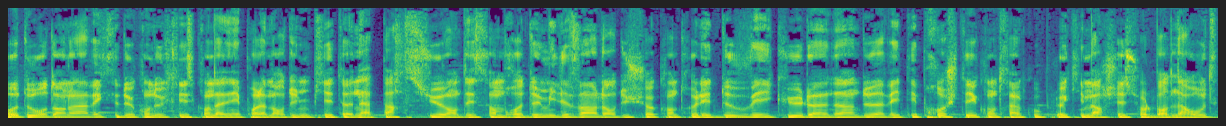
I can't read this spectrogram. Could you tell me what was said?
Autour dans l'un avec ces deux conductrices condamnées pour la mort d'une piétonne à Parcieux en décembre 2020 lors du choc entre les deux véhicules. D'un d'eux avait été projeté contre un couple qui marchait sur le bord de la route.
